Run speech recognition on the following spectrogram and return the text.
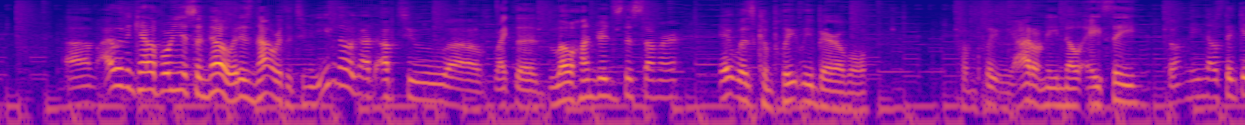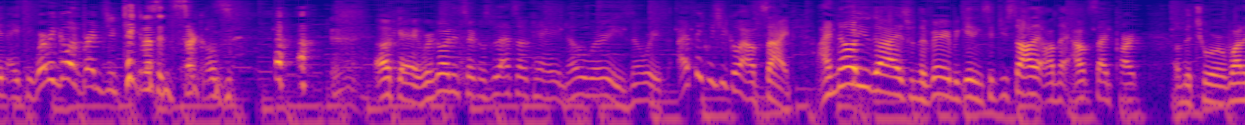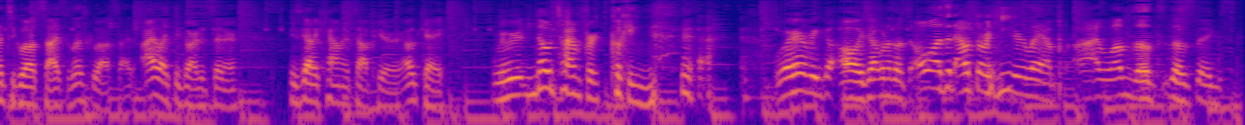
Um, I live in California, so no, it is not worth it to me. Even though it got up to uh, like the low hundreds this summer, it was completely bearable. Completely. I don't need no AC. Don't need no stinking AC. Where are we going, Brent? You're taking us in circles. okay, we're going in circles, but that's okay. No worries, no worries. I think we should go outside. I know you guys from the very beginning, since you saw it on the outside part of the tour, wanted to go outside, so let's go outside. I like the garden center. He's got a countertop here. Okay. We're no time for cooking. Where we go? Oh, he's got one of those. Oh, it's an outdoor heater lamp. I love those those things.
